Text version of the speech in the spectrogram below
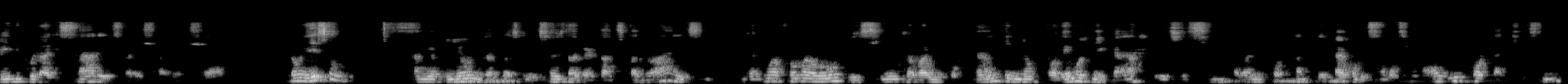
ridicularizar essa, essa, essa. Então isso, a minha opinião, das comissões da verdade estaduais, de alguma forma houve sim um trabalho importante, não podemos negar isso sim, um trabalho importante da Comissão Nacional, importantíssimo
